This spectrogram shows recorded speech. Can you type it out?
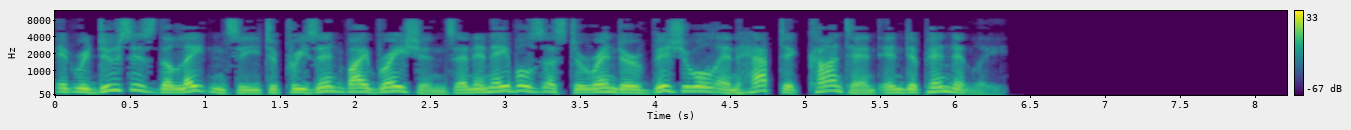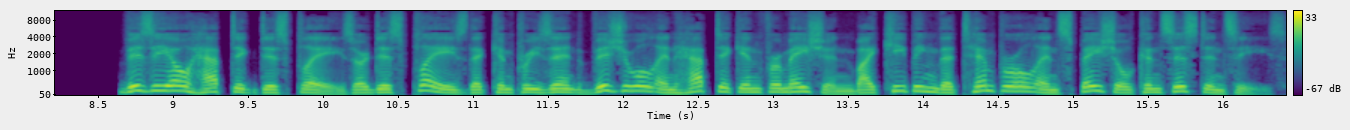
it reduces the latency to present vibrations and enables us to render visual and haptic content independently. Visuo haptic displays are displays that can present visual and haptic information by keeping the temporal and spatial consistencies.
